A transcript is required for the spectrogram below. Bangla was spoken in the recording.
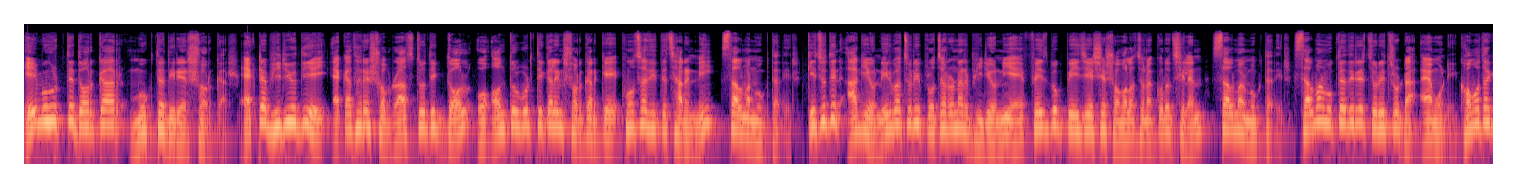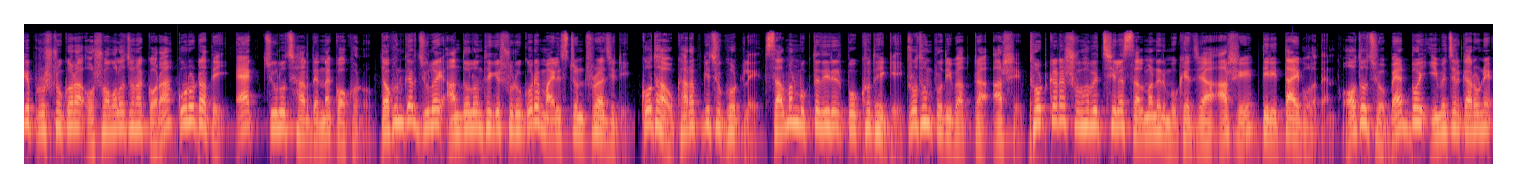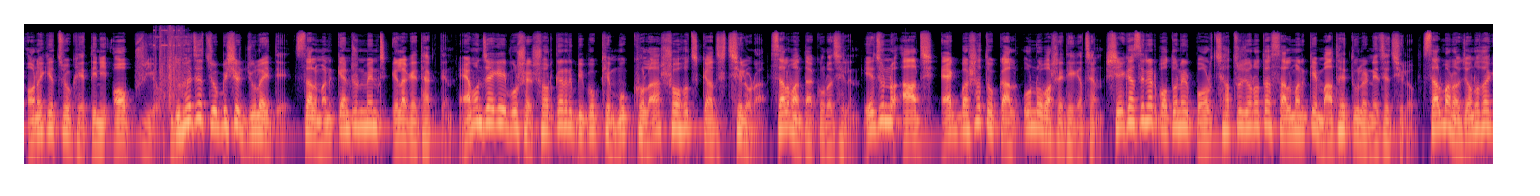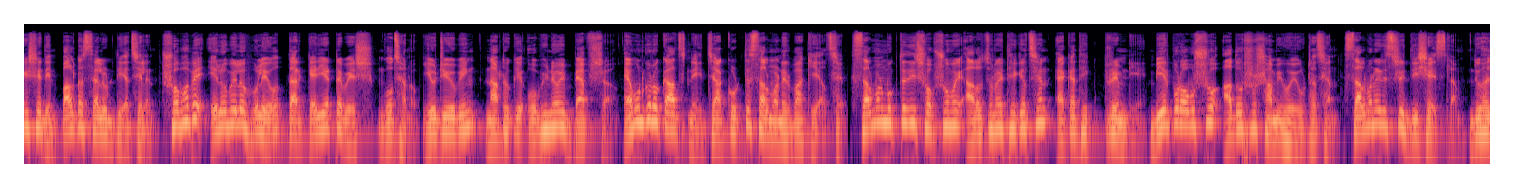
এই মুহূর্তে দরকার মুক্তাদিরের সরকার। একটা ভিডিও দিয়েই একাধারে সব রাজনৈতিক দল ও অন্তর্বর্তীকালীন সরকারকে খোঁচা দিতে ছাড়েননি সালমান মুক্তাদির। কিছুদিন আগেও নির্বাচনী প্রচারণার ভিডিও নিয়ে ফেসবুক পেজে এসে সমালোচনা করেছিলেন সালমান মুক্তাদির। সালমান মুক্তাদিরের চরিত্রটা এমনই, ক্ষমতাকে প্রশ্ন করা ও সমালোচনা করা কোনোটাতেই এক চুলো ছাড় দেন না কখনো। তখনকার জুলাই আন্দোলন থেকে শুরু করে মাইলস্টোন ট্র্যাজেডি। কোথাও খারাপ কিছু ঘটলে সালমান মুক্তাদিরের পক্ষ থেকেই প্রথম প্রতিবাদটা আসে। ঠোটকাটা স্বভাবের ছেলে সালমানের মুখে যা আসে তিনি তাই বলে দেন। অথচ ব্যাড বয় ইমেজের কারণে অনেকের চোখে তিনি অপ্রিয়। দু হাজার জুলাইতে সালমান ক্যান্টনমেন্ট এলাকায় থাকতেন। এমন জায়গায় বসে সরকারের বিপক্ষে মুখ খোলা সহজ কাজ ছিল না। সালমান তা করেছিলেন। এজন্য আজ এক বাসা তো কাল অন্য বাসায় থেকেছেন। শেখ হাসিনার পতনের পর ছাত্র জনতা সালমানকে মাথায় তুলে নেচেছিল। সালমানও জনতাকে সেদিন পাল্টা স্যালুট দিয়েছিলেন। স্বভাবে এলোমেলো হলেও তার ক্যারিয়ারটা বেশ গোছানো। ইউটিউবিং, নাটকে অভিনয়, ব্যবসা, এমন কোনো কাজ নেই যা করতে সালমানের বাকি আছে। সালমান মুক্তাদি সবসময় আলোচনায় থেকেছেন একাধিক প্রেম নিয়ে। বিয়ের পর অবশ্য আদর্শ স্বামী হয়ে উঠেছেন। সালমানের স্ত্রী দিশা ইসলাম। দু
